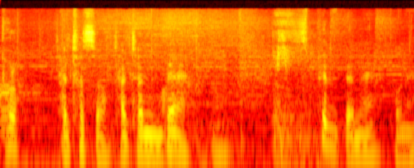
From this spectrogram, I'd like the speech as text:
돌아 잘 쳤어. 잘 쳤는데 어, 스피드 때문에 보내.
